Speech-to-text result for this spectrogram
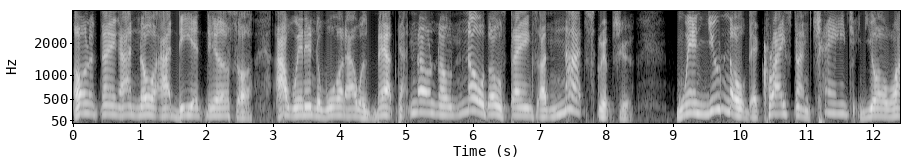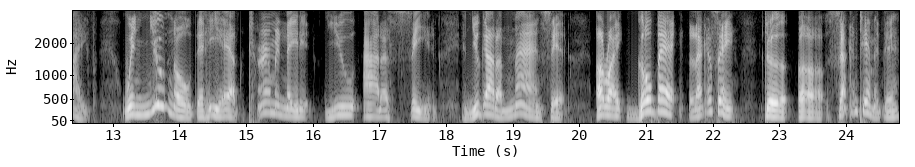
Only thing I know I did this or I went in the water, I was baptized. No, no, no, those things are not scripture. When you know that Christ done changed your life, when you know that he have terminated you out of sin, and you got a mindset, all right, go back, like I say, to uh, 2 Timothy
